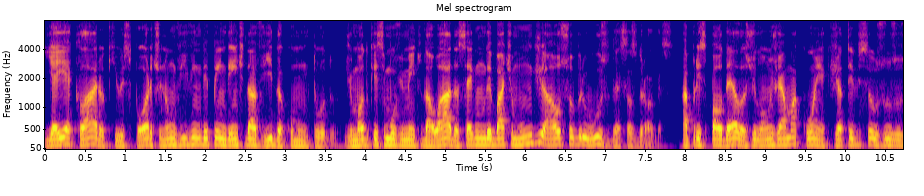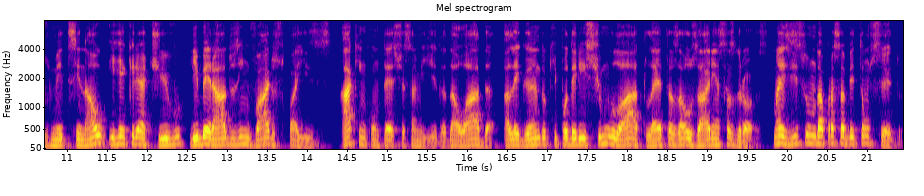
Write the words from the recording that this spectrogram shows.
E aí é claro que o esporte não vive independente da vida como um todo, de modo que esse movimento da WADA segue um debate mundial sobre o uso dessas drogas. A principal delas, de longe, é a maconha, que já teve seus usos medicinal e recreativo liberados em vários países. Há quem conteste essa medida da WADA, alegando que poderia estimular atletas a usarem essas drogas. Mas isso não dá para saber tão cedo.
